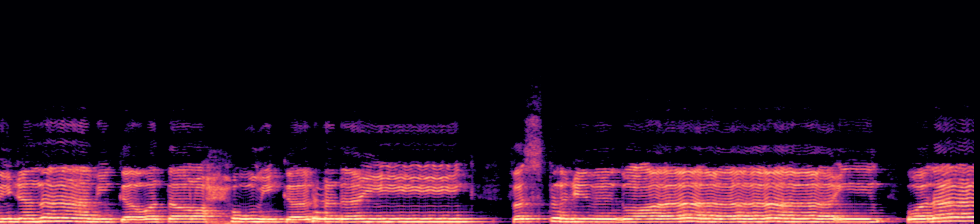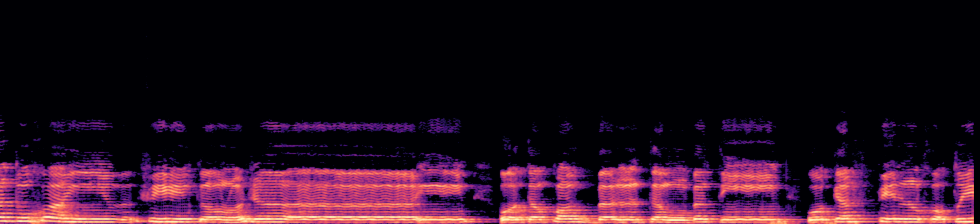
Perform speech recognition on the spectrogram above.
بجنابك وترحمك لديك. فاستجب دعائي تخيب فيك رجائي وتقبل توبتي وكفر خطيئتي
